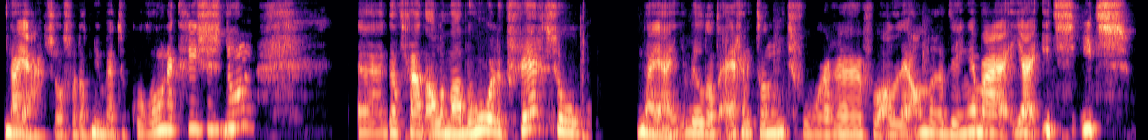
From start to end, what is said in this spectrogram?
nou ja, zoals we dat nu met de coronacrisis doen. Dat gaat allemaal behoorlijk ver. Zo nou ja, je wil dat eigenlijk dan niet voor, voor allerlei andere dingen. Maar ja, iets, iets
